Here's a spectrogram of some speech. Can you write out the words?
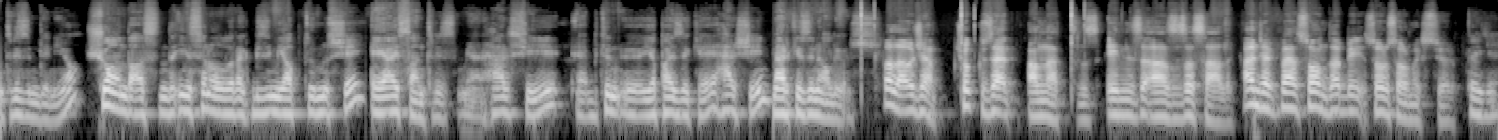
antroposantrizm deniyor. Şu anda aslında insan olarak bizim yaptığımız şey AI santrizm yani her şeyi yani bütün e, yapay zekaya her şeyin merkezine alıyoruz. Valla hocam çok güzel anlattınız. Elinize ağzınıza sağlık. Ancak ben sonda bir soru sormak istiyorum. Peki.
